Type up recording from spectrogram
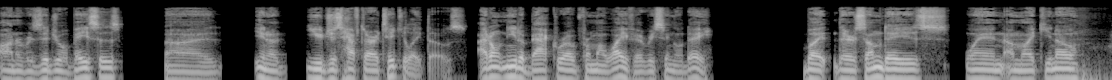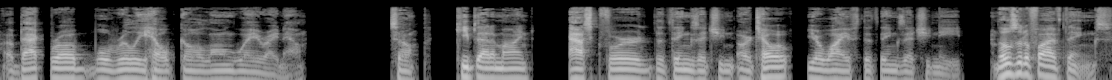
on a residual basis, you know, you just have to articulate those. I don't need a back rub from my wife every single day. But there are some days when I'm like, you know, a back rub will really help go a long way right now. So keep that in mind. Ask for the things that you, or tell your wife the things that you need. Those are the five things.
